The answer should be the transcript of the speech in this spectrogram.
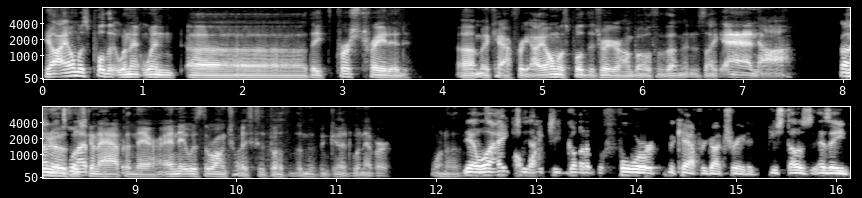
You know, I almost pulled it when it, when uh, they first traded uh, McCaffrey. I almost pulled the trigger on both of them, and it was like, ah, nah. uh, Who that's knows when what's I- going to happen there? And it was the wrong choice because both of them have been good. Whenever one of them, Yeah, well, I actually, I actually got it before McCaffrey got traded. Just I was as a Did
